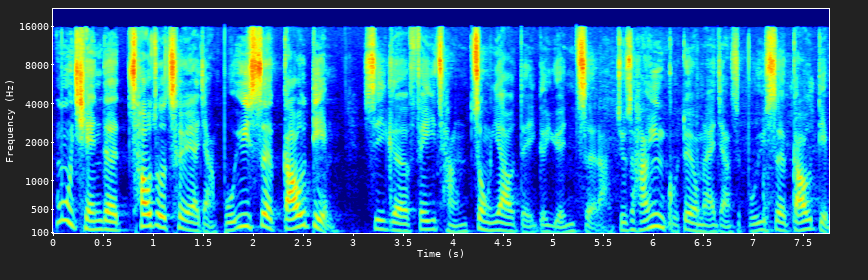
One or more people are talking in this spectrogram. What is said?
目前的操作策略来讲，不预设高点是一个非常重要的一个原则啦。就是航运股对我们来讲是不预设高点。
